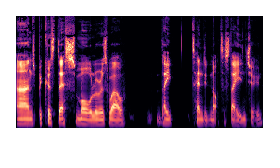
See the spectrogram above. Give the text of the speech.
And because they're smaller as well, they tended not to stay in tune.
